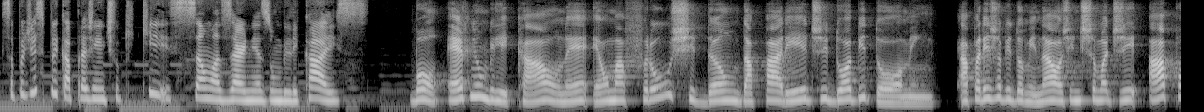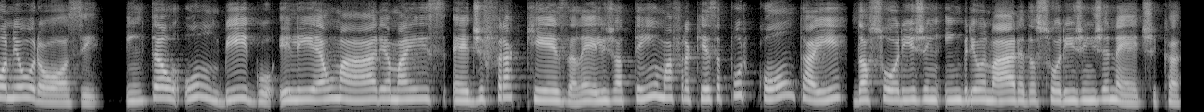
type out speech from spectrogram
você podia explicar para a gente o que, que são as hérnias umbilicais? Bom, hérnia umbilical né, é uma frouxidão da parede do abdômen. A parede abdominal a gente chama de aponeurose. Então, o umbigo, ele é uma área mais é, de fraqueza, né? Ele já tem uma fraqueza por conta aí da sua origem embrionária, da sua origem genética.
